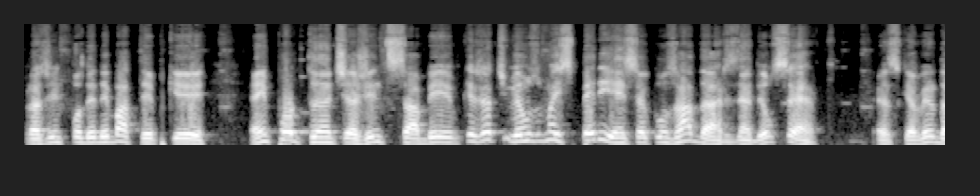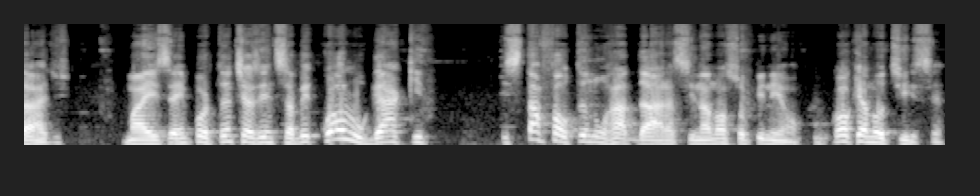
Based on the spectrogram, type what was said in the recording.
para a gente poder debater, porque é importante a gente saber, porque já tivemos uma experiência com os radares, né? Deu certo. Essa que é a verdade. Mas é importante a gente saber qual lugar que está faltando um radar, assim, na nossa opinião. Qual que é a notícia?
